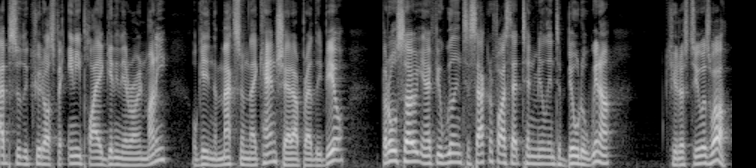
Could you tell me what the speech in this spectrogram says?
absolutely kudos for any player getting their own money or getting the maximum they can. Shout out Bradley Beal. But also, you know, if you're willing to sacrifice that 10 million to build a winner, kudos to you as well.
